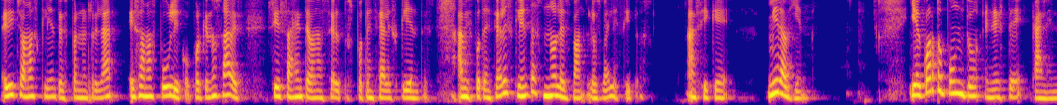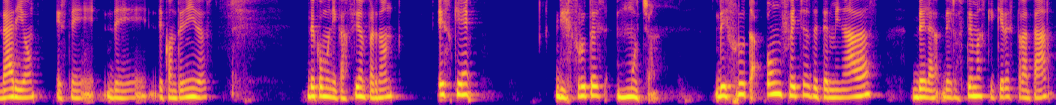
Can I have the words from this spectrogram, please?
he dicho a más clientes, pero en realidad es a más público, porque no sabes si esa gente van a ser tus potenciales clientes. A mis potenciales clientes no les van los bailecitos. Así que Mira bien. Y el cuarto punto en este calendario este de, contenidos, de comunicación, perdón, es que disfrutes mucho. Disfruta, pon fechas determinadas de, la, de, los temas que quieres tratar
